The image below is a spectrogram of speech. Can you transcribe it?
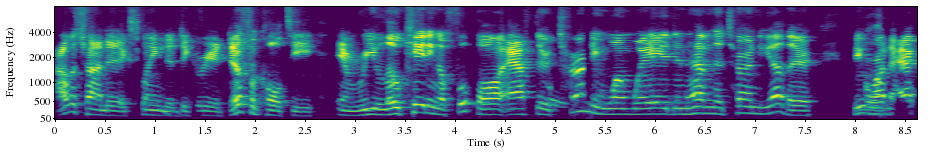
I was trying to explain the degree of difficulty in relocating a football after oh. turning one way and then having to turn the other. People Oh, want to act,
